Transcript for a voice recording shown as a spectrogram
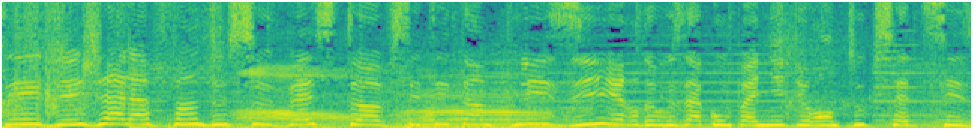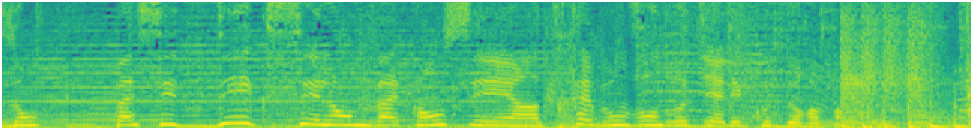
C'est déjà la fin de ce Oh. best-of. C'était un plaisir de vous accompagner durant toute cette saison. Passez d'excellentes vacances et un très bon vendredi à l'écoute d'Europe 1.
